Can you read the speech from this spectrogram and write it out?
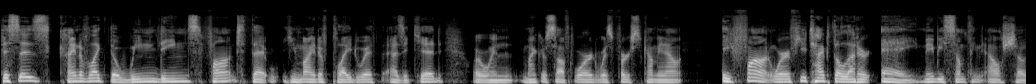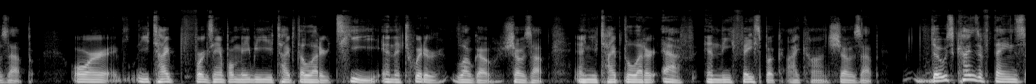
This is kind of like the Wingdings font that you might have played with as a kid or when Microsoft Word was first coming out. A font where if you type the letter A, maybe something else shows up. Or you type, for example, maybe you type the letter T and the Twitter logo shows up, and you type the letter F and the Facebook icon shows up. Those kinds of things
